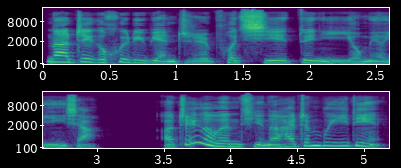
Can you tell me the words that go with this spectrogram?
那这个汇率贬值破七对你有没有影响啊？这个问题呢，还真不一定。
